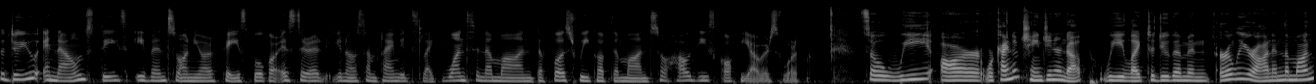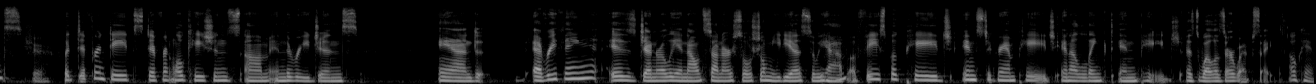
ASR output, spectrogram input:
So, do you announce these events on your Facebook, or is there, a, you know, sometime it's like once in a month, the first week of the month? So, how these coffee hours work? So we are we're kind of changing it up. We like to do them in earlier on in the months. Sure. but different dates, different locations um, in the regions. And everything is generally announced on our social media. So we have a Facebook page, Instagram page, and a LinkedIn page, as well as our website. Okay.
